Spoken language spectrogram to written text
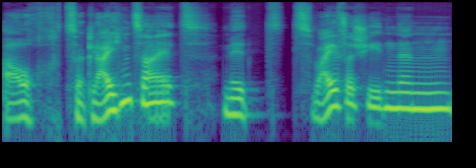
auch zur gleichen Zeit mit zwei verschiedenen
